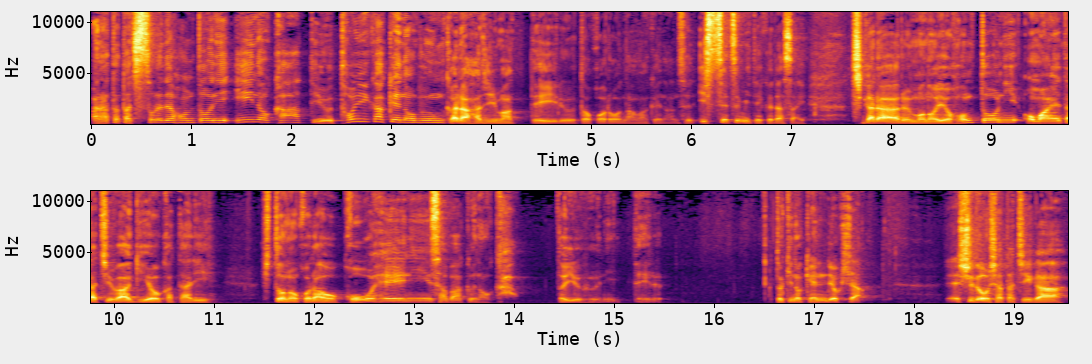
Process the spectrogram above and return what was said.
あなたたちそれで本当にいいのかっていう問いかけの文から始まっているところなわけなんです。一節見てください。力ある者よ本当にお前たちは義を語り人の子らを公平に裁くのかというふうに言っている。時の権力者指導者たちが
